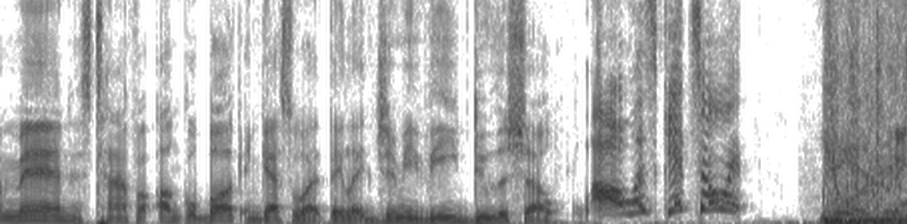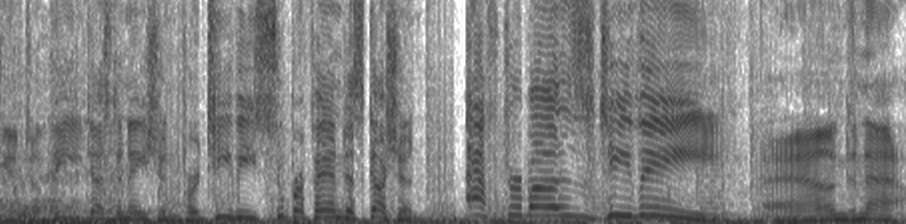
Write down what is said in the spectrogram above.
man, it's time for Uncle Buck, and guess what? They let Jimmy V do the show. Oh, let's get to it. You're tuning into the destination for TV superfan discussion, AfterBuzz TV. And now,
